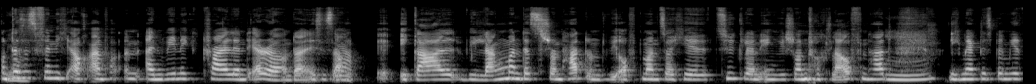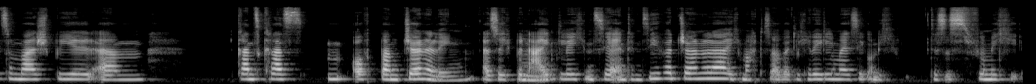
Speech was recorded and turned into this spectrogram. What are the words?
Und ja. das ist, finde ich, auch einfach ein, wenig Trial and Error. Und dann ist es ja. auch e-, egal, wie lang man das schon hat und wie oft man solche Zyklen irgendwie schon durchlaufen hat. Mhm. Ich merke das bei mir zum Beispiel ähm, ganz krass oft beim Journaling. Also ich bin mhm. eigentlich ein sehr intensiver Journaler. Ich mache das auch wirklich regelmäßig und ich, das ist für mich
